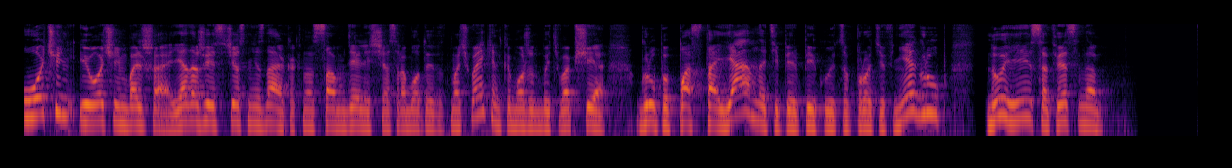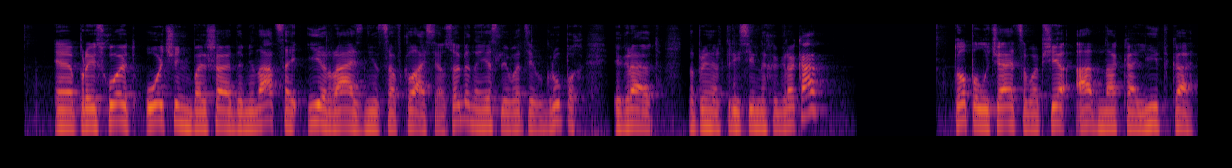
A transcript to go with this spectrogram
очень и очень большая. Я даже, если честно, не знаю, как на самом деле сейчас работает этот матчмейкинг, и может быть вообще группы постоянно теперь пикаются против не групп, ну и, соответственно, э, происходит очень большая доминация и разница в классе, особенно если в этих группах играют, например, три сильных игрока, то получается вообще одна калитка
